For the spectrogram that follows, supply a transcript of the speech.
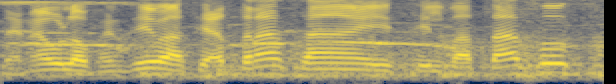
De nuevo la ofensiva hacia atrás, hay silbatazos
